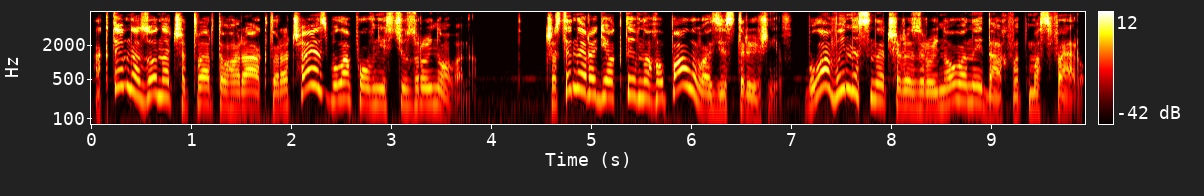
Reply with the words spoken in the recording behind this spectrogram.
активна зона четвертого реактора ЧАЕС була повністю зруйнована. Частина радіоактивного палива зі стрижнів була винесена через зруйнований дах в атмосферу.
